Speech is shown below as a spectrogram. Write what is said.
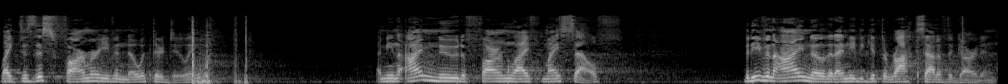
Like, does this farmer even know what they're doing? I mean, I'm new to farm life myself, but even I know that I need to get the rocks out of the garden.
